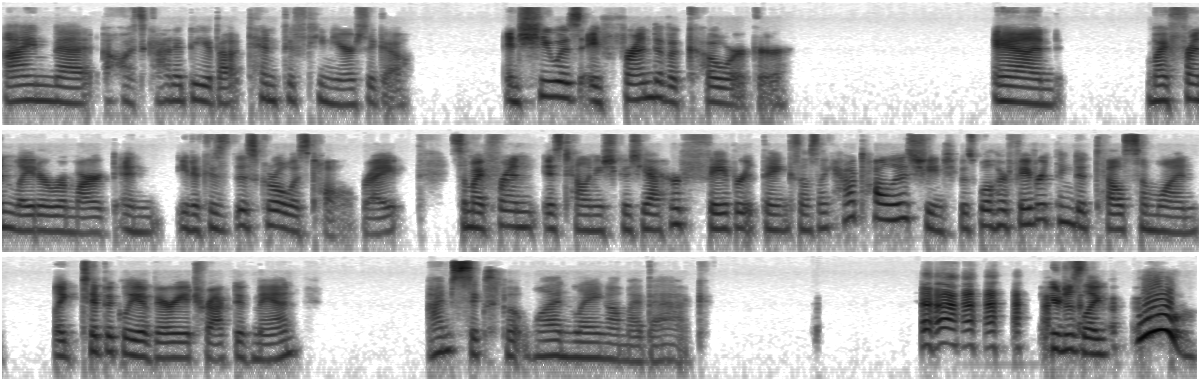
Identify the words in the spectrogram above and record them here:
I met, oh, it's got to be about 10, 15 years ago. And she was a friend of a coworker. And my friend later remarked, and you know, because this girl was tall, right? So my friend is telling me, she goes, Yeah, her favorite thing. Because I was like, How tall is she? And she goes, Well, her favorite thing to tell someone, like typically a very attractive man, I'm six foot one laying on my back. You're just like, Woo.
